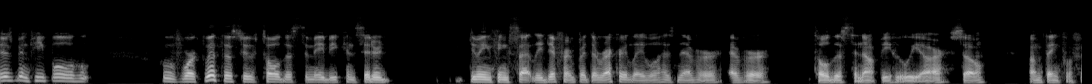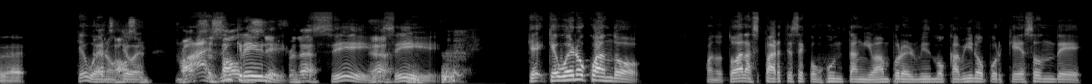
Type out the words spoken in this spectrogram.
There's been people who who've worked with us who've told us to maybe consider doing things slightly different, but the record label has never ever told us to not be who we are. So I'm thankful for that. Qué bueno, qué bueno. Ah, es increíble. Sí, sí. Qué, qué, bueno cuando, cuando todas las partes se conjuntan y van por el mismo camino, porque es donde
